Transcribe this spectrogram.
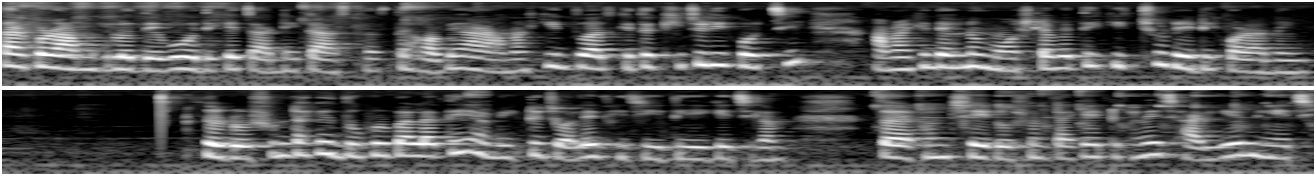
তারপর আমগুলো দেবো, ওইদিকে চাটনিটা আস্তে আস্তে হবে। আর আমার কিন্তু আজকে তো খিচুড়ি করছি, আমার কিন্তু এখনও মশলাপাতি কিচ্ছু রেডি করা নেই। তো রসুনটাকে দুপুরবেলাতেই আমি একটু জলে ভিজিয়ে দিয়ে গেছিলাম। তো এখন সেই রসুনটাকে একটুখানি ছাড়িয়ে নিয়েছি।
